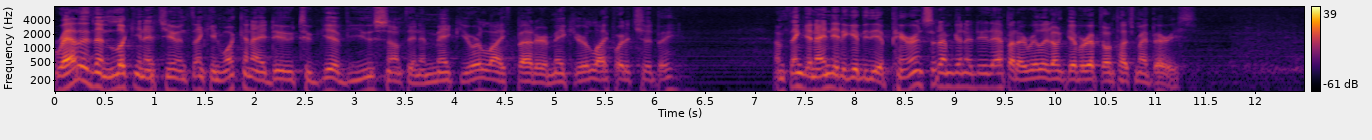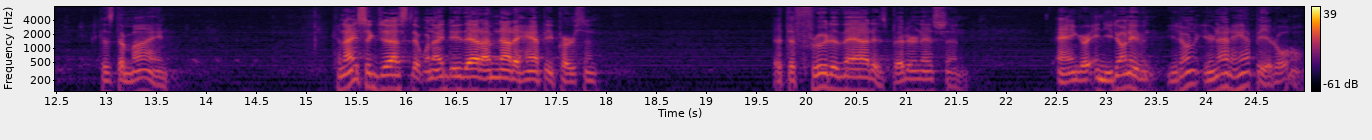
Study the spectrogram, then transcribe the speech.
Rather than looking at you and thinking, what can I do to give you something and make your life better and make your life what it should be? I'm thinking I need to give you the appearance that I'm going to do that, but I really don't give a rip, don't touch my berries. Because they're mine. Can I suggest that when I do that, I'm not a happy person? That the fruit of that is bitterness and anger, and you don't even, you don't, you're not happy at all.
